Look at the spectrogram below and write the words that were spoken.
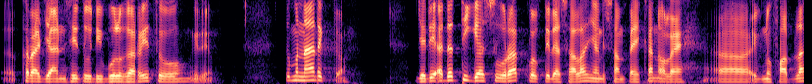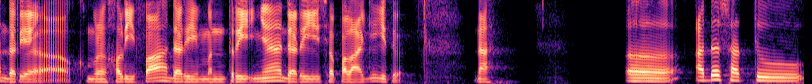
kerajaan situ di Bulgar itu gitu. Itu menarik tuh. Jadi ada tiga surat kalau tidak salah yang disampaikan oleh uh, Ibnu Fadlan dari uh, khalifah, dari menterinya, dari siapa lagi gitu. Nah, uh, ada satu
